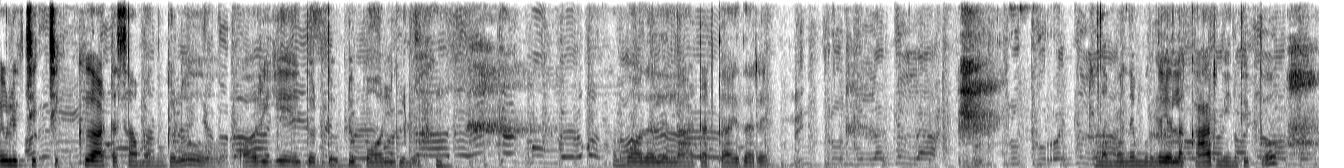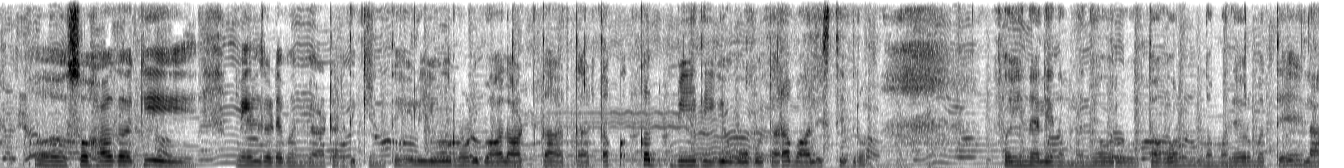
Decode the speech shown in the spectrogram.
ಇವಳಿಗೆ ಚಿಕ್ಕ ಚಿಕ್ಕ ಆಟ ಸಾಮಾನುಗಳು, ಅವರಿಗೆ ದೊಡ್ಡ ದೊಡ್ಡ ಬಾಲ್ಗಳು ಬಾಲಲ್ಲೆಲ್ಲ ಆಟ ಆಡ್ತಾ ಇದ್ದಾರೆ. ನಮ್ಮ ಮನೆ ಮುಂದೆ ಎಲ್ಲ ಕಾರ್ ನಿಂತಿತ್ತು. ಸೊ ಹಾಗಾಗಿ ಮೇಲ್ಗಡೆ ಬಂದ್ವಿ ಆಟ ಆಡೋದಕ್ಕೆ ಅಂತೇಳಿ ಇವ್ರು ನೋಡಿ ಬಾಲ್ ಆಡ್ತಾ ಆಡ್ತಾ ಆಡ್ತಾ ಪಕ್ಕದ ಬೀದಿಗೆ ಹೋಗೋ ಥರ ಬಾಲ್ ಎಸ್ತಿದ್ರು ಫೈನಲಿ ನಮ್ಮ ಮನೆಯವರು ತಗೊಂಡು, ನಮ್ಮ ಮನೆಯವರು ಮತ್ತೆ ಲಾ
